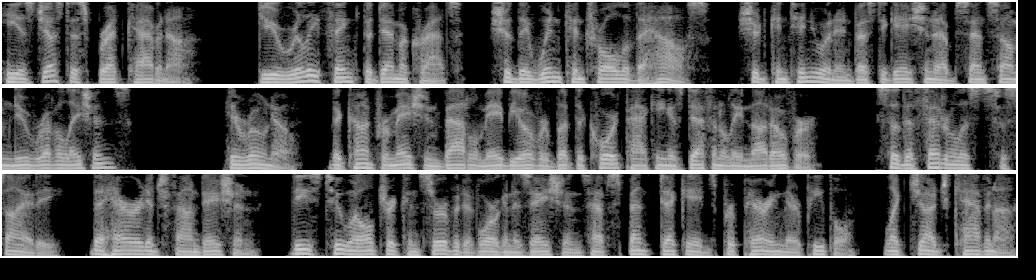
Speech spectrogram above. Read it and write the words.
He is Justice Brett Kavanaugh. Do you really think the Democrats, should they win control of the House, should continue an investigation absent some new revelations? Hirono, the confirmation battle may be over but the court packing is definitely not over. So the Federalist Society, the Heritage Foundation, these two ultra-conservative organizations have spent decades preparing their people, like Judge Kavanaugh,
